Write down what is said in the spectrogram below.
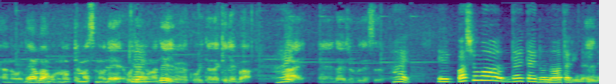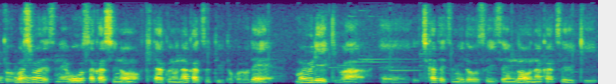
あの電話番号も載ってますのでお電話で予約をいただければ、はいはい、えー大丈夫です。はい。え場所はだいたいどのあたりになんですかね？場所はですね大阪市の北区の中津というところで最寄り駅は、えー地下鉄御堂水線の中津駅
